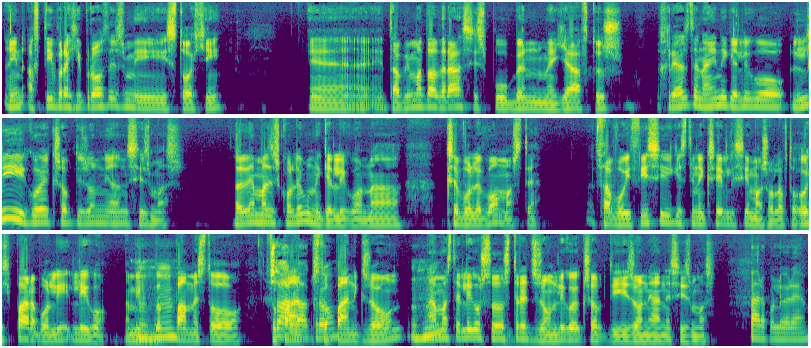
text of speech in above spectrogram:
Είναι αυτή η βραχυπρόθεσμη στόχη, ε, τα βήματα δράσης που μπαίνουμε για αυτούς, χρειάζεται να είναι και λίγο, λίγο έξω από τη ζώνη άνεσής μας. Δηλαδή να μας δυσκολεύουν και λίγο, να ξεβολευόμαστε. Θα βοηθήσει και στην εξέλιξή μας όλο αυτό. Όχι πάρα πολύ, λίγο. Να μην πάμε στο, στο, Στο άλλο pan- άκρο. στο panic zone, να είμαστε λίγο στο stretch zone, λίγο έξω από τη ζώνη άνεσής μας. Πάρα πολύ ωραία.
